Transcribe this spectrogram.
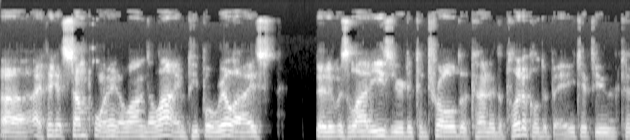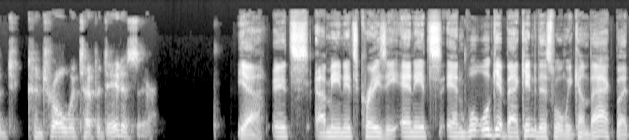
uh, I think at some point along the line, people realized that it was a lot easier to control the kind of the political debate if you could control what type of data is there. Yeah, it's I mean it's crazy and it's and we'll we'll get back into this when we come back but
